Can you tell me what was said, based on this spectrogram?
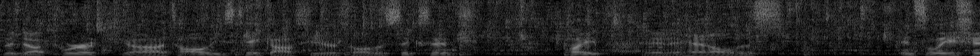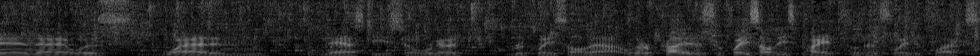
the ductwork uh, to all these takeoffs here. So all the six inch pipe and it had all this insulation that was wet and nasty. So we're gonna replace all that. We're gonna probably just replace all these pipes with insulated flex.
